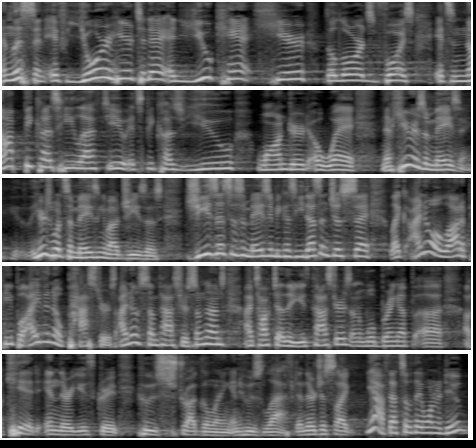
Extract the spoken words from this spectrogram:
And listen, if you're here today and you can't hear the Lord's voice, it's not because he left you, it's because you wandered away. Now, here is amazing. Here's what's amazing about Jesus. Jesus is amazing because he doesn't just say, like, I know a lot of people, I even know pastors. I know some pastors. Sometimes I talk to other youth pastors and we'll bring up a, a kid in their youth group who's struggling and who's left. And they're just like, yeah, if that's what they want to do,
